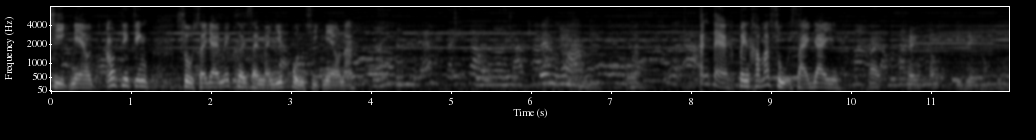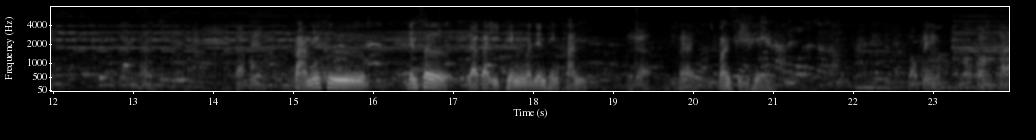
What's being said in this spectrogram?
ฉีกแนว เอ้าจริงๆ สูตรสายใยไม่เคยใส่ไหมญี่ปุ่นฉีกแนวนะเป็นหัวตั้งแต่เป็นคำว่าสุสายใยไม่เพลงเขากี่เพลงของคุณนะสามเพลงสามนี่คือแดนเซอร์ แล้วก็อีกเพลงหนึ่งก็จะเป็นเพลงขั้นแล้วก็อีกใช่ประมาณสี่เพลง สองเพลงกองตา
